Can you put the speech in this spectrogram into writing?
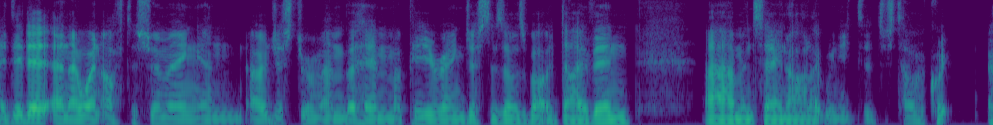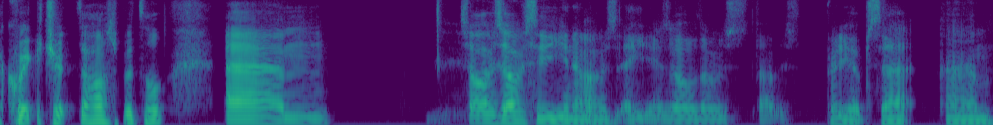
I did it and I went off to swimming and I just remember him appearing just as I was about to dive in um, and saying, oh, like we need to just have a quick, a quick trip to hospital. Um, so I was obviously, you know, I was eight years old. I was, I was pretty upset um,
